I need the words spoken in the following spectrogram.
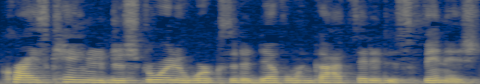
Christ came to destroy the works of the devil, and God said it is finished.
